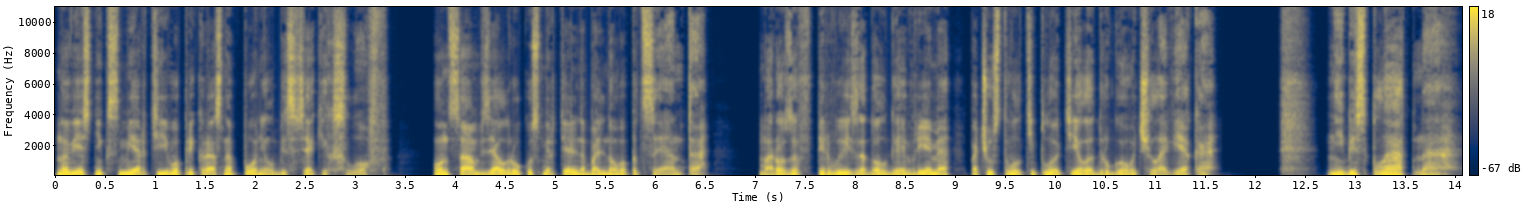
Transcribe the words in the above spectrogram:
но вестник смерти его прекрасно понял без всяких слов. Он сам взял руку смертельно больного пациента. Морозов впервые за долгое время почувствовал тепло тела другого человека. «Не бесплатно», —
